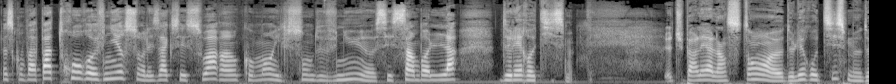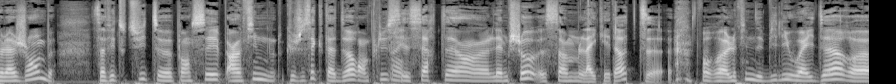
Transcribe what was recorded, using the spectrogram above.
parce qu'on va pas trop revenir sur les accessoires, hein, comment ils sont devenus ces symboles-là de l'érotisme. Tu parlais à l'instant euh, de l'érotisme de la jambe. Ça fait tout de suite euh, penser à un film que je sais que tu adores en plus, et certains euh, l'aiment chaud, Some Like It Hot, pour le film de Billy Wilder.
